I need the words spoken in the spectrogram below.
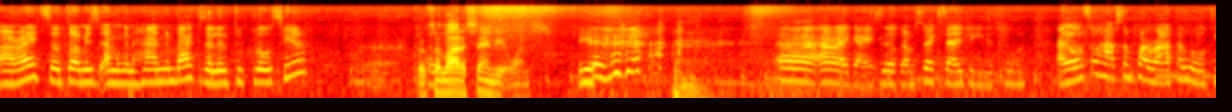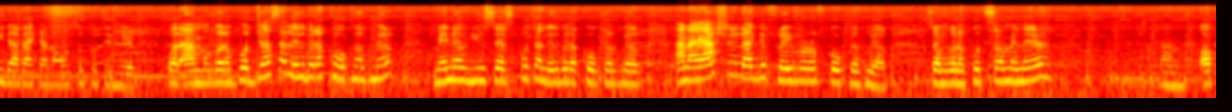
All right, so Tommy's, I'm gonna hand him back. It's a little too close here. That's a lot of sandy at once. Yeah. uh, all right, guys. Look, I'm so excited to eat this food. I also have some paratha roti that I can also put in here, but I'm gonna put just a little bit of coconut milk. Many of you says put a little bit of coconut milk, and I actually like the flavor of coconut milk, so I'm gonna put some in there. Um, up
